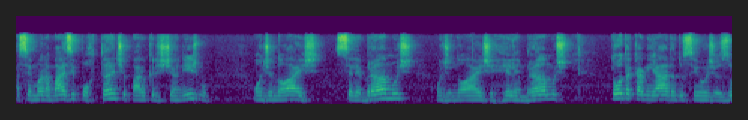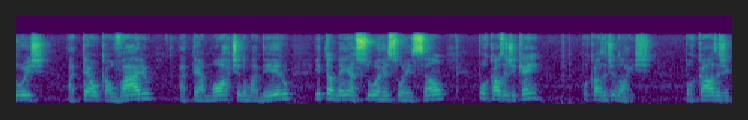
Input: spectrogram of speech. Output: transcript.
a semana mais importante para o cristianismo, onde nós celebramos, onde nós relembramos toda a caminhada do Senhor Jesus até o Calvário, até a morte no madeiro e também a sua ressurreição. Por causa de quem? Por causa de nós. Por causa de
